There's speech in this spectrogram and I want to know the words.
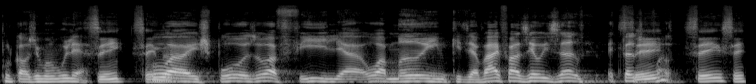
por causa de uma mulher. Sim, sem Ou dúvida. a esposa, ou a filha, ou a mãe, que dizia, vai fazer o exame. É sim, sim, sim.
